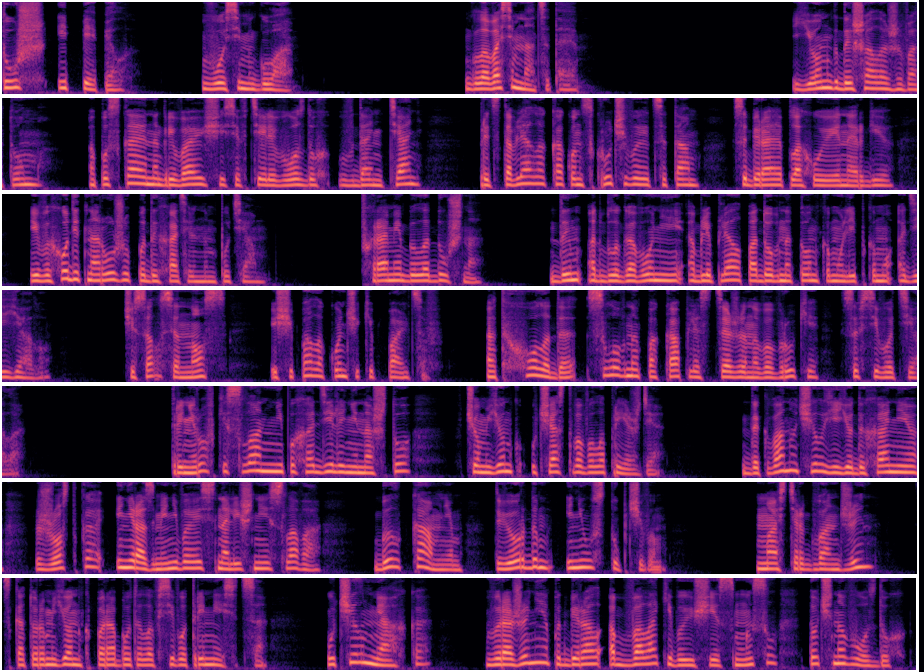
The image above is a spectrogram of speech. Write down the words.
Тушь и пепел. Восемь гуа. Глава 17. Йонг дышала животом, опуская нагревающийся в теле воздух в дань-тянь, представляла, как он скручивается там, собирая плохую энергию, и выходит наружу по дыхательным путям. В храме было душно. Дым от благовоний облеплял подобно тонкому липкому одеялу. Чесался нос и щипало кончики пальцев. От холода, словно по капле сцеженного в руки со всего тела. Тренировки слан не походили ни на что, в чем Йонг участвовала прежде. Декван учил ее дыханию жестко и не размениваясь на лишние слова. Был камнем, твердым и неуступчивым. Мастер Гванджин, с которым Йонг поработала всего три месяца, учил мягко, выражение подбирал обволакивающий смысл точно воздух.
